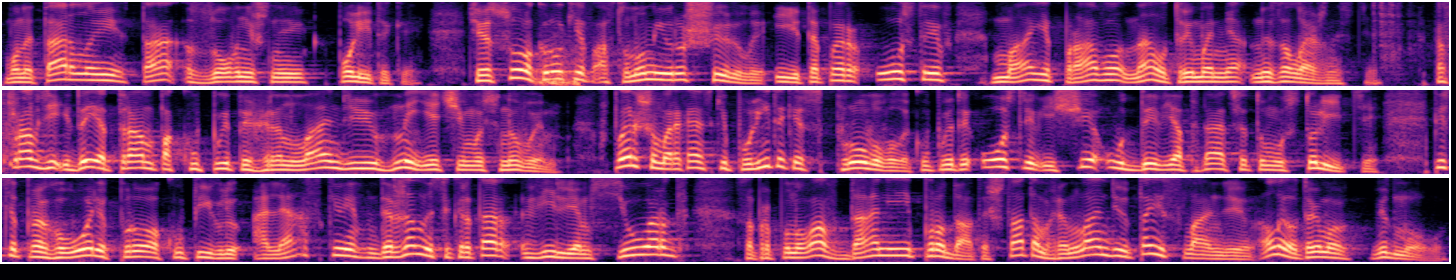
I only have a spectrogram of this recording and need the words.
монетарної та зовнішньої політики. Через 40 років автономію розширили, і тепер острів має право на отримання незалежності. Насправді ідея Трампа купити Гренландію не є чимось новим. Вперше американські політики спробували купити острів іще у 19 столітті. Після переговорів про купівлю Аляски державний секретар Вільям Сюард запропонував Данії продати штатам Гренландію та Ісландію, але отримав відмову.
